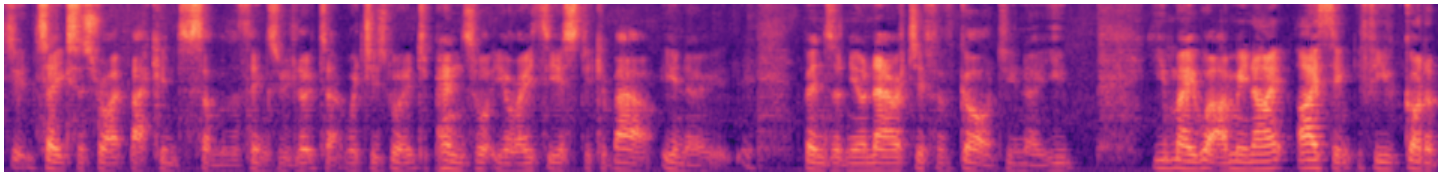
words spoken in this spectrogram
t- takes us right back into some of the things we looked at, which is where it depends what you're atheistic about. You know, it depends on your narrative of God. You know, you you may well. I mean, I I think if you've got a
